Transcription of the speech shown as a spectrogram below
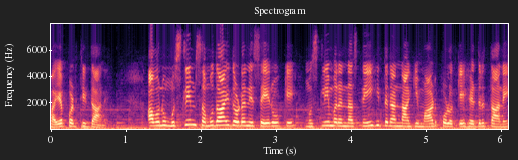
ಭಯಪಡ್ತಿದ್ದಾನೆ ಅವನು ಮುಸ್ಲಿಂ ಸಮುದಾಯದೊಡನೆ ಸೇರೋಕೆ, ಮುಸ್ಲಿಮರನ್ನ ಸ್ನೇಹಿತರನ್ನಾಗಿ ಮಾಡ್ಕೊಳ್ಳೋಕೆ ಹೆದರ್ತಾನೆ.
